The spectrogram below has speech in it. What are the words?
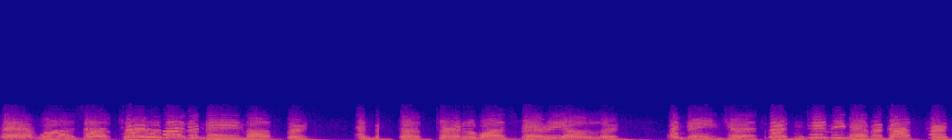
There was a turtle by the name of Bert, and the turtle was very alert. When danger threatened him, he never got hurt.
